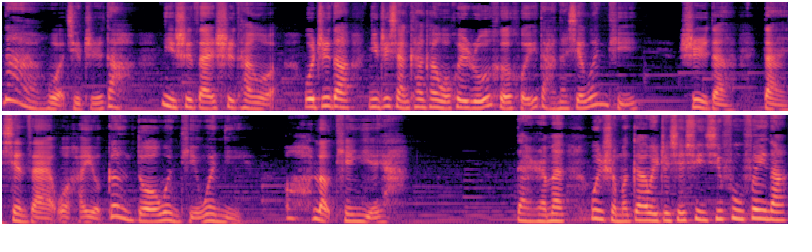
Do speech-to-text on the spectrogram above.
那我就知道你是在试探我。我知道你只想看看我会如何回答那些问题。是的，但现在我还有更多问题问你。哦，老天爷呀！但人们为什么该为这些讯息付费呢？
